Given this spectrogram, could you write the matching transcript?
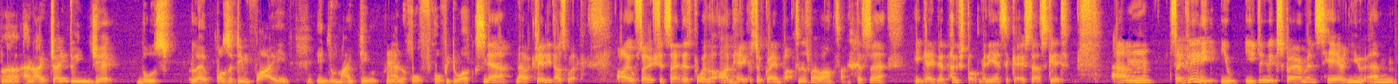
uh, and I try to inject those like positive vibe into my team, and hope hope it works. Yeah, no, it clearly does work. I also should say at this point that I'm here because of Graham Buckton as well, aren't I? Because uh, he gave me a postdoc many years ago, so that's good. Um, so clearly, you you do experiments here, and you um,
